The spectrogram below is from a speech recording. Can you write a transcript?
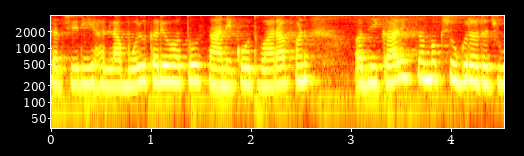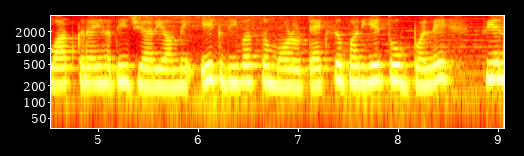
કચેરી હલ્લાબોલ કર્યો હતો. સ્થાનિકો દ્વારા પણ અધિકારી સમક્ષ ઉગ્ર રજૂઆત કરાઈ હતી. જ્યારે અમે એક દિવસ મોડો ટેક્સ ભરીએ તો ભલે સીલ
